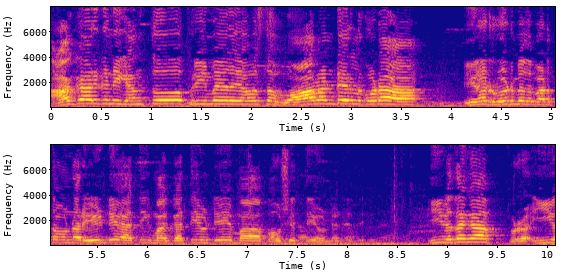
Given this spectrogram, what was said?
ఆఖరికి నీకు ఎంతో ప్రియమైన వ్యవస్థ వాలంటీర్లు కూడా ఈనాడు రోడ్డు మీద పడతా ఉన్నారు. ఏంటి అతి మా గతి ఏమిటి మా భవిష్యత్తు ఏమిటి అనేది. ఈ విధంగా ప్ర- ఈ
